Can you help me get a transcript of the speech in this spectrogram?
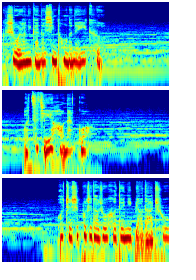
可是我让你感到心痛的那一刻，我自己也好难过。我只是不知道如何对你表达出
